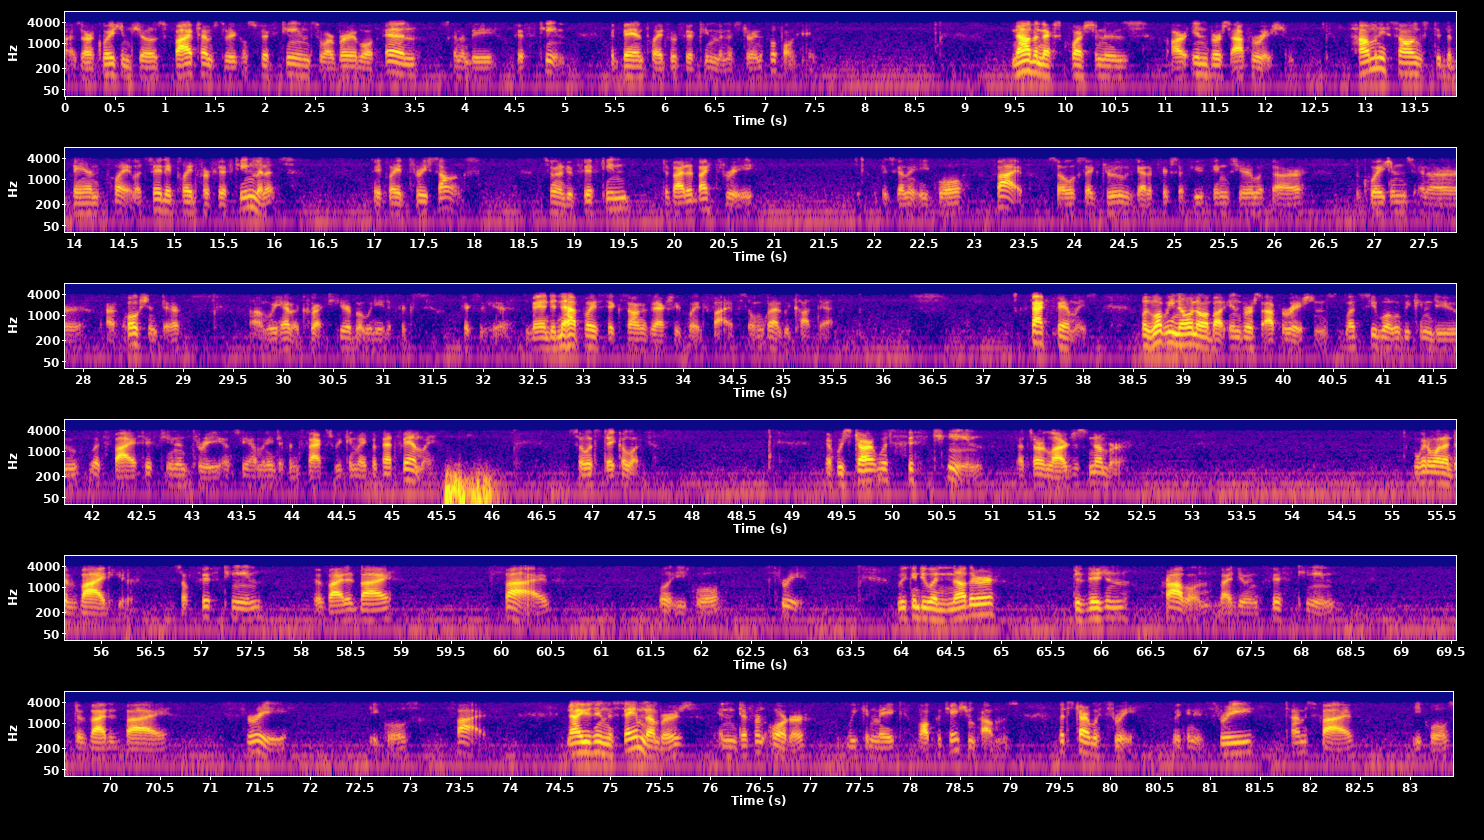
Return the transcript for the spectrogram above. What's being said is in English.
As our equation shows, 5 times 3 equals 15, so our variable of n is going to be 15. The band played for 15 minutes during the football game. Now the next question is our inverse operation. How many songs did the band play? Let's say they played for 15 minutes. They played three songs. So we're going to do 15 divided by 3 is going to equal 5. So it looks like, Drew, we've got to fix a few things here with our equations and our, our quotient there. Um, we have it correct here, but we need to fix fix it here. The band did not play six songs, they actually played five, so I'm glad we caught that. Fact families. With what we know now about inverse operations, let's see what we can do with 5, 15, and 3 and see how many different facts we can make with that family. So let's take a look. If we start with 15, that's our largest number. We're going to want to divide here. So 15 divided by 5 will equal 3. We can do another division problem by doing 15 divided by 3 equals 5. Now using the same numbers in different order, we can make multiplication problems. Let's start with 3. We can do 3 times 5 equals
